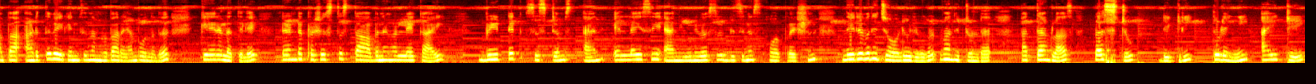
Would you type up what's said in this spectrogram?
അപ്പോൾ അടുത്ത വേക്കൻസി നമ്മൾ പറയാൻ പോകുന്നത് കേരളത്തിലെ രണ്ട് പ്രശസ്ത സ്ഥാപനങ്ങളിലേക്കായി B Tech systems and L I C and universal business corporation നിരവധി ജോലി ഒഴിവുകൾ വന്നിട്ടുണ്ട്. പത്താം ക്ലാസ് പ്ലസ് ടു ഡിഗ്രി തുടങ്ങി ഐ ടി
